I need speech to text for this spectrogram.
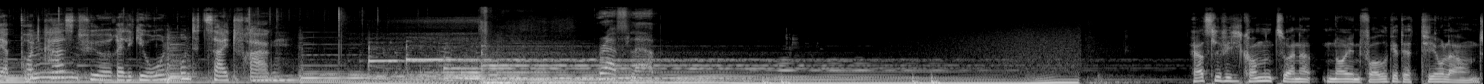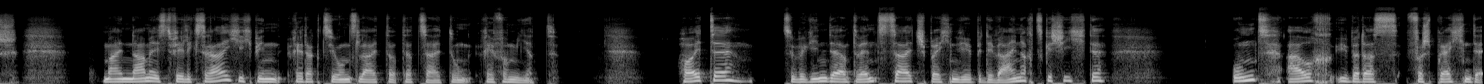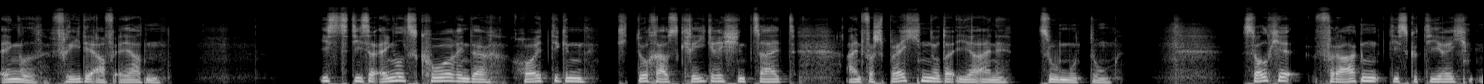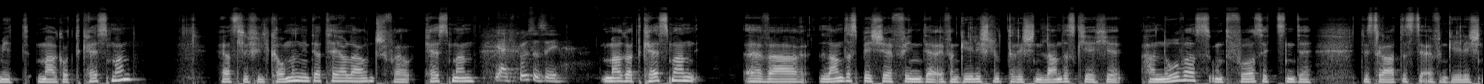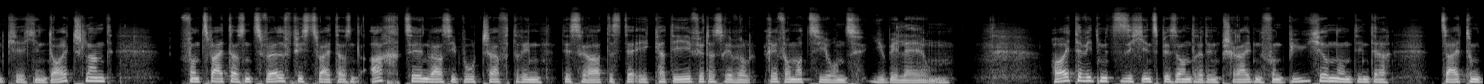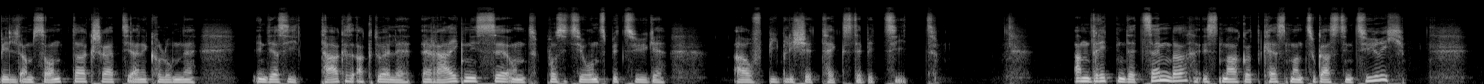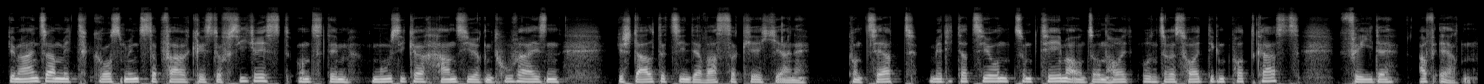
der Podcast für Religion und Zeitfragen. RevLab. Herzlich willkommen zu einer neuen Folge der Theo Lounge. Mein Name ist Felix Reich, ich bin Redaktionsleiter der Zeitung Reformiert. Heute, zu Beginn der Adventszeit, sprechen wir über die Weihnachtsgeschichte und auch über das Versprechen der Engel, Friede auf Erden. Ist dieser Engelschor in der heutigen, durchaus kriegerischen Zeit ein Versprechen oder eher eine Zumutung? Solche Fragen diskutiere ich mit Margot Kessmann. Herzlich willkommen in der Theo Lounge, Frau Kessmann. Ja, ich grüße Sie. Margot Kessmann äh, war Landesbischöfin der evangelisch-lutherischen Landeskirche Hannovers und Vorsitzende des Rates der evangelischen Kirche in Deutschland. Von 2012 bis 2018 war sie Botschafterin des Rates der EKD für das Reformationsjubiläum. Heute widmet sie sich insbesondere dem Schreiben von Büchern und in der Zeitung Bild am Sonntag schreibt sie eine Kolumne, in der sie tagesaktuelle Ereignisse und Positionsbezüge auf biblische Texte bezieht. Am 3. Dezember ist Margot Kessmann zu Gast in Zürich. Gemeinsam mit Großmünsterpfarrer Christoph Sigrist und dem Musiker Hans-Jürgen Hufeisen gestaltet sie in der Wasserkirche eine Konzertmeditation zum Thema unseren, unseres heutigen Podcasts Friede auf Erden.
